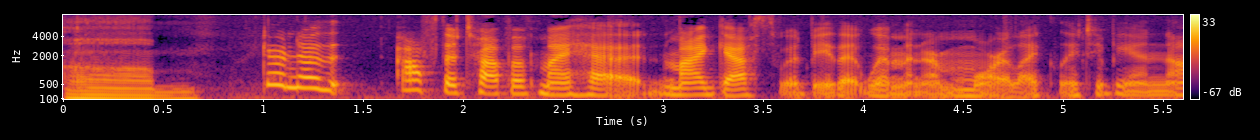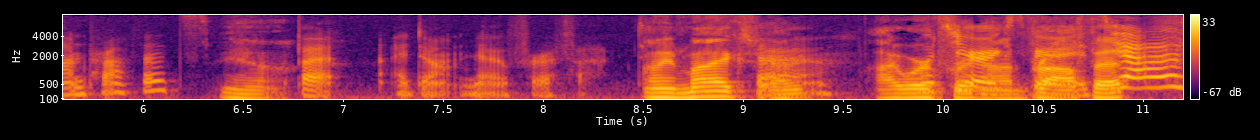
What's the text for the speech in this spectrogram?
Um, I don't know that off the top of my head. My guess would be that women are more likely to be in nonprofits, yeah. but I don't know for a fact. I mean, my experience, So, I work for a nonprofit. Yeah,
